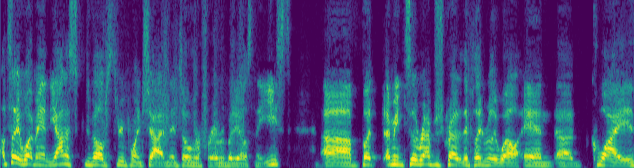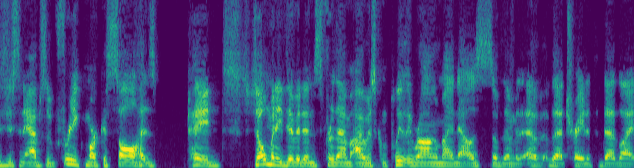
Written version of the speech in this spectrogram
I'll tell you what, man, Giannis develops three point shot, and it's over for everybody else in the East. Uh, but I mean, to the Raptors' credit, they played really well, and uh, Kawhi is just an absolute freak. Marc Gasol has paid so many dividends for them. I was completely wrong in my analysis of them of, of that trade at the deadline.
